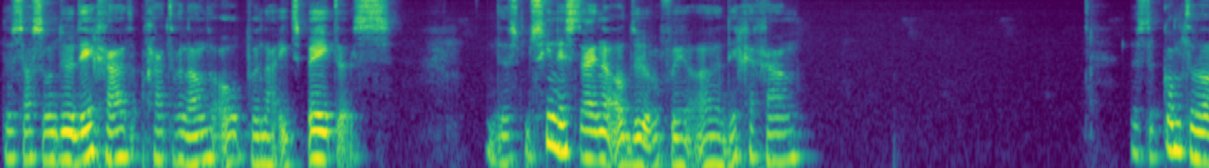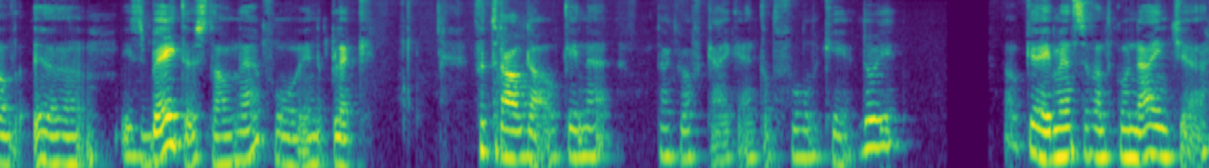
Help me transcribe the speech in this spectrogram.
Dus als een deur dicht gaat, gaat er een ander open naar iets beters. Dus misschien is er al deuren voor je uh, dicht gegaan. Dus er komt er wel uh, iets beters dan hè, voor in de plek. Vertrouw daar ook in. Hè? Dankjewel voor het kijken en tot de volgende keer. Doei. Oké, mensen van het konijntje.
